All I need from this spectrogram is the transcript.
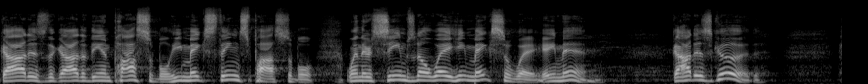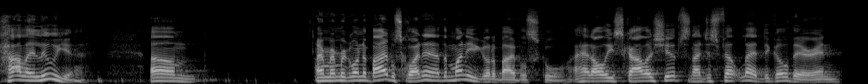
God is the God of the impossible. He makes things possible. When there seems no way, He makes a way. Amen. God is good. Hallelujah. Um, I remember going to Bible school. I didn't have the money to go to Bible school. I had all these scholarships, and I just felt led to go there. And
